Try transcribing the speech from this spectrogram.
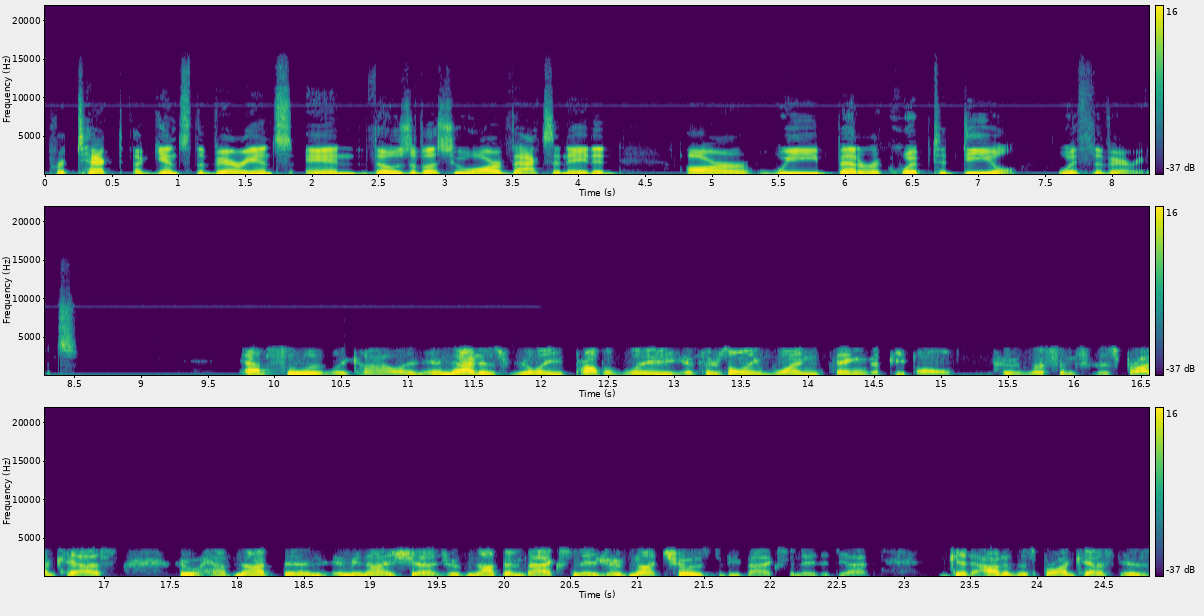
protect against the variants and those of us who are vaccinated? Are we better equipped to deal with the variants? Absolutely, Kyle. And, and that is really probably, if there's only one thing that people who listen to this broadcast who have not been immunized yet, who have not been vaccinated, who have not chose to be vaccinated yet, get out of this broadcast is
